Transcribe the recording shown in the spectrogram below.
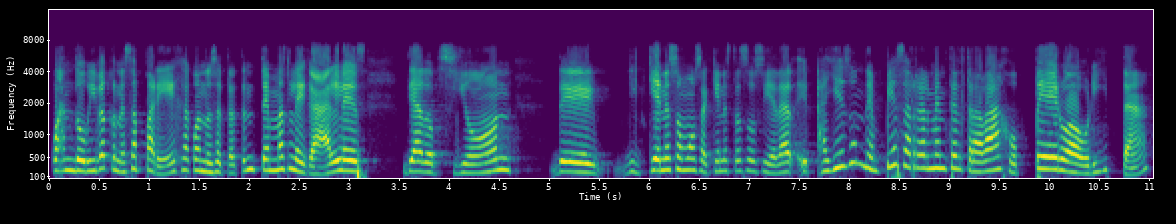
cuando viva con esa pareja, cuando se traten temas legales, de adopción, de quiénes somos aquí en esta sociedad, eh, ahí es donde empieza realmente el trabajo, pero ahorita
